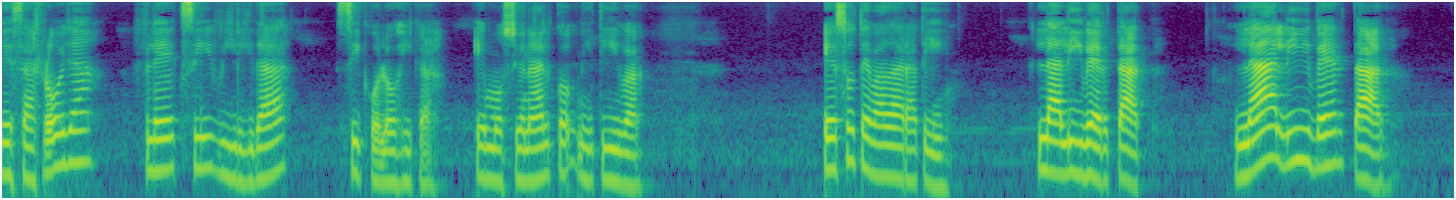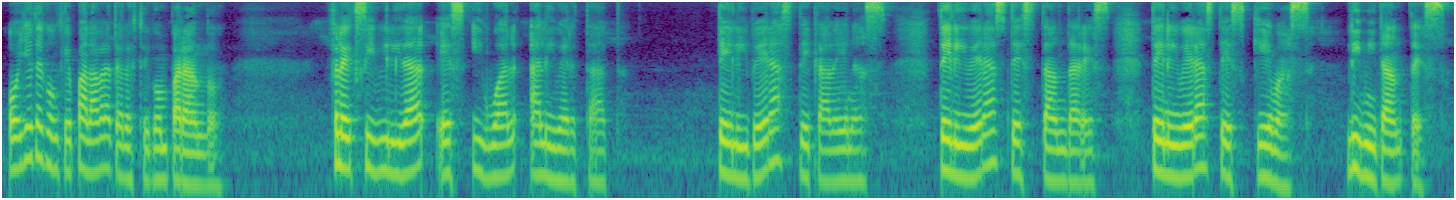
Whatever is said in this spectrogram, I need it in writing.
Desarrolla flexibilidad psicológica, emocional, cognitiva. Eso te va a dar a ti la libertad. La libertad. Óyete con qué palabra te lo estoy comparando. Flexibilidad es igual a libertad. Te liberas de cadenas, te liberas de estándares, te liberas de esquemas limitantes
